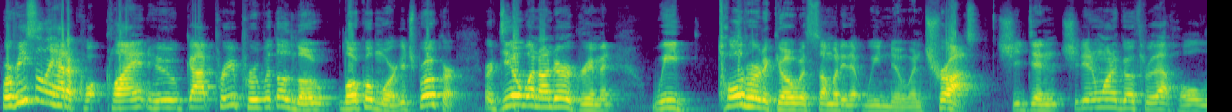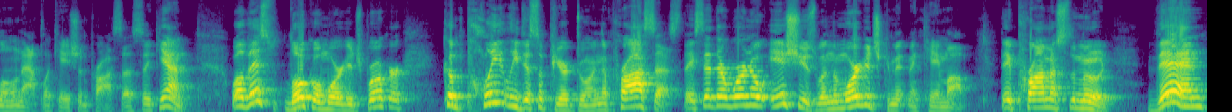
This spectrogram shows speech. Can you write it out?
We recently had a client who got pre-approved with a lo local mortgage broker. Her deal went under agreement. We told her to go with somebody that we knew and trust. She didn't, she didn't want to go through that whole loan application process again. Well, this local mortgage broker completely disappeared during the process. They said there were no issues when the mortgage commitment came up. They promised the moon. Then,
